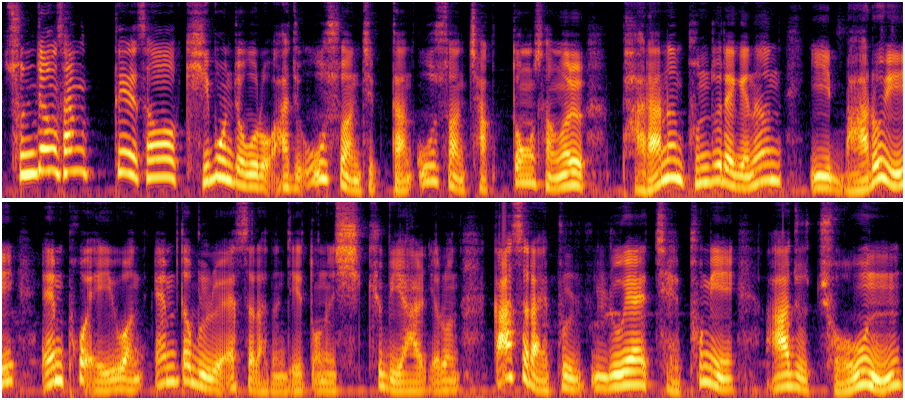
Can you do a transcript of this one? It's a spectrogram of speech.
순정 상태에서 기본적으로 아주 우수한 집탄, 우수한 작동성을 바라는 분들에게는 이 마루이 M4A1 MWS라든지 또는 CQBR 이런 가스 라이플류의 제품이 아주 좋은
